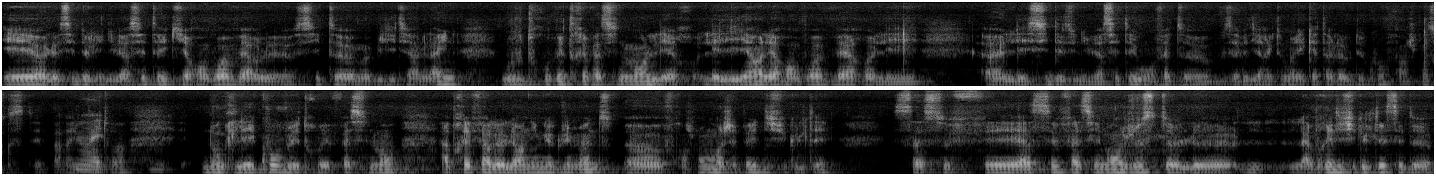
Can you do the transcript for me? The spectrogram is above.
et euh, le site de l'université qui renvoie vers le site euh, Mobility Online, vous trouvez très facilement les, les liens, les renvois vers les, euh, les sites des universités où en fait euh, vous avez directement les catalogues de cours. Enfin, je pense que c'était pareil Ouais. pour toi. Donc les cours, vous les trouvez facilement. Après, faire le Learning Agreement, euh, franchement, moi, j'ai pas eu de difficulté. Ça se fait assez facilement. Juste, le, la vraie difficulté, c'est de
